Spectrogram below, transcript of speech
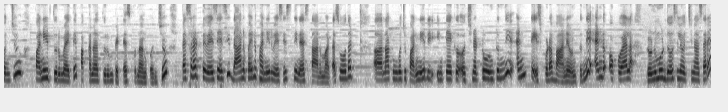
కొంచెం పనీర్ తురుము అయితే పక్కన తురుము పెట్టేసుకున్నాను కొంచెం. పెసరట్టు వేసేసి దానిపైన పన్నీర్ వేసేసి తినేస్తా అనమాట సో దట్ నాకు ఇంకొంచెం పన్నీర్ ఇంటేక్ వచ్చినట్టు ఉంటుంది అండ్ టేస్ట్ కూడా బాగానే ఉంటుంది. అండ్ ఒకవేళ రెండు మూడు దోశలు వచ్చినా సరే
